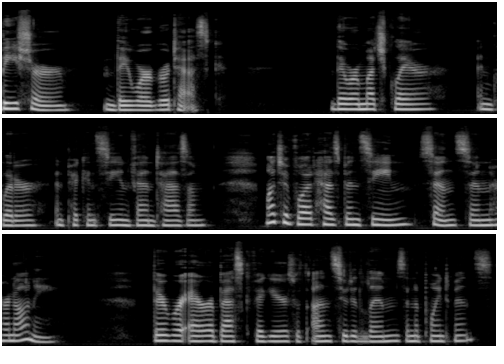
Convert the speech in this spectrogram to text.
Be sure, they were grotesque. There were much glare and glitter and piquancy and phantasm, much of what has been seen since in Hernani. There were arabesque figures with unsuited limbs and appointments.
